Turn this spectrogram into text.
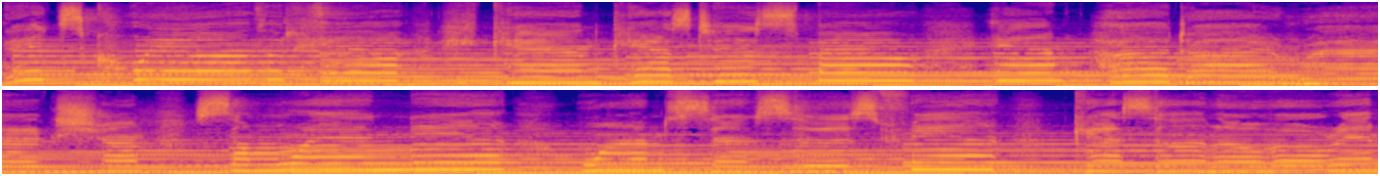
It's queer that here he can cast his spell in her direction. Somewhere near, one senses fear, Casanova in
